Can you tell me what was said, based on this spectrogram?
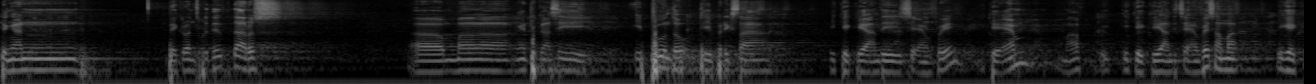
dengan background seperti itu kita harus uh, mengedukasi ibu untuk diperiksa IgG anti CMV, IgM, maaf IgG anti CMV sama IgG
